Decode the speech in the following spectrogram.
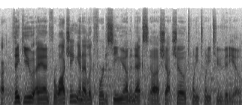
All right, thank you and for watching, and I look forward to seeing you on the next uh, Shot Show 2022 video.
